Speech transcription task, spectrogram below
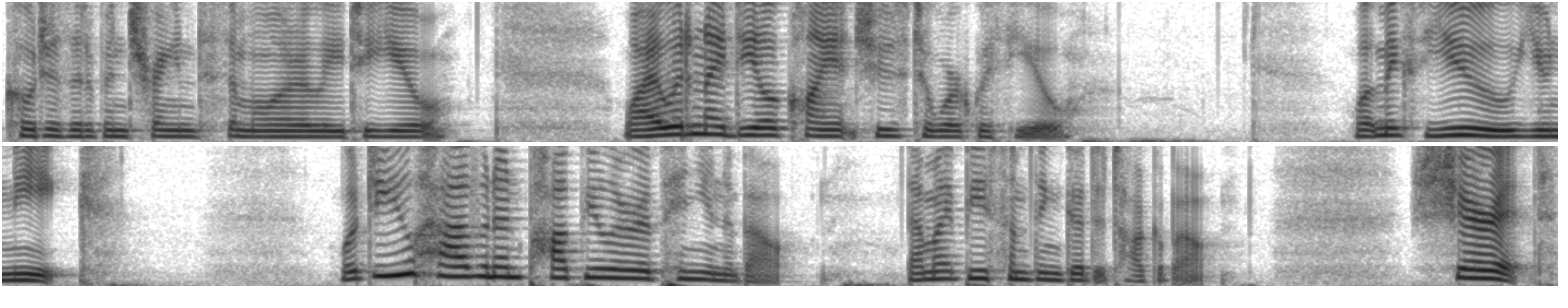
coaches that have been trained similarly to you. Why would an ideal client choose to work with you? What makes you unique? What do you have an unpopular opinion about? That might be something good to talk about. Share it.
